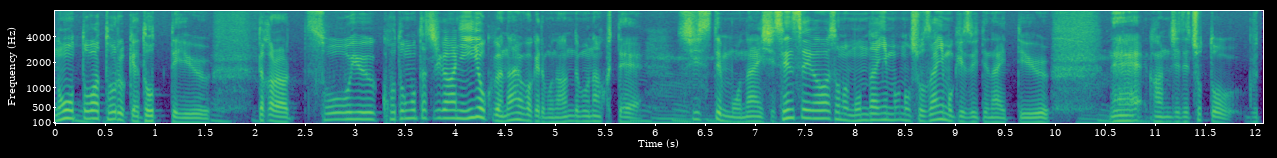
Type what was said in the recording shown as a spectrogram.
ノートは取るけどっていう、だからそういう子どもたち側に意欲がないわけでも何でもなくて、システムもないし先生側はその問題にもの所在にも気づいてないっていう、ね感じでちょっとグッ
